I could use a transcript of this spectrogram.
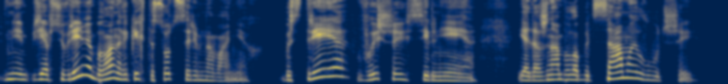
Я все время была на каких-то соцсоревнованиях. Быстрее, выше, сильнее. Я должна была быть самой лучшей.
